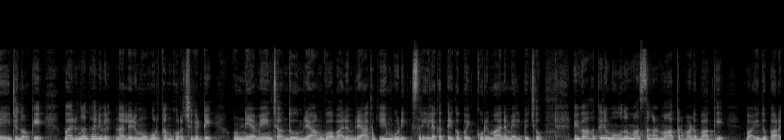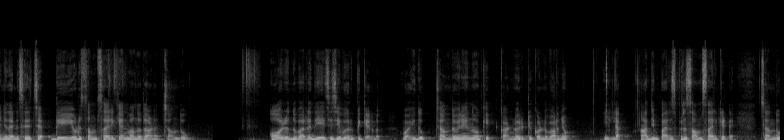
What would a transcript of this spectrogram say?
ഡേറ്റ് നോക്കി. വരുന്ന ധനുവിൽ നല്ലൊരു മുഹൂർത്തം കുറിച്ചു കെട്ടി. ഉണ്ണിയമ്മയും ചന്തുവും രാംഗോപാലും രാധികയും കൂടി ശ്രീലകത്തേക്ക് പോയി കുറിമാനം ഏൽപ്പിച്ചു. വിവാഹത്തിന് മൂന്ന് മാസങ്ങൾ മാത്രമാണ് ബാക്കി. വൈദു പറഞ്ഞതനുസരിച്ച് ദേയോട് സംസാരിക്കാൻ വന്നതാണ് ചന്തു. ഓരോന്ന് പറഞ്ഞ് ദിയ ചേച്ചി വൈദു ചന്തുവിനെ നോക്കി കണ്ണുരുട്ടിക്കൊണ്ട് പറഞ്ഞു ഇല്ല ആദ്യം പരസ്പരം സംസാരിക്കട്ടെ. ചന്തു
